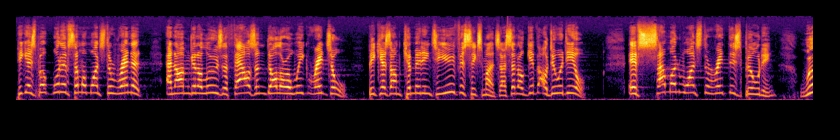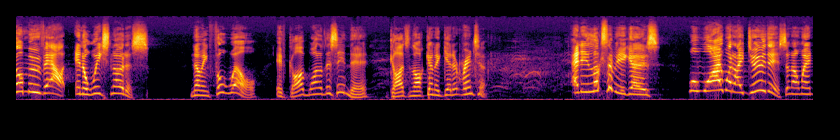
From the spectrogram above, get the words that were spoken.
He goes, But what if someone wants to rent it and I'm going to lose a $1,000 a week rental because I'm committing to you for six months? I said, I'll, give, I'll do a deal. If someone wants to rent this building, we'll move out in a week's notice, knowing full well if God wanted this in there, God's not going to get it rented. And he looks at me, he goes, Well, why would I do this? And I went,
